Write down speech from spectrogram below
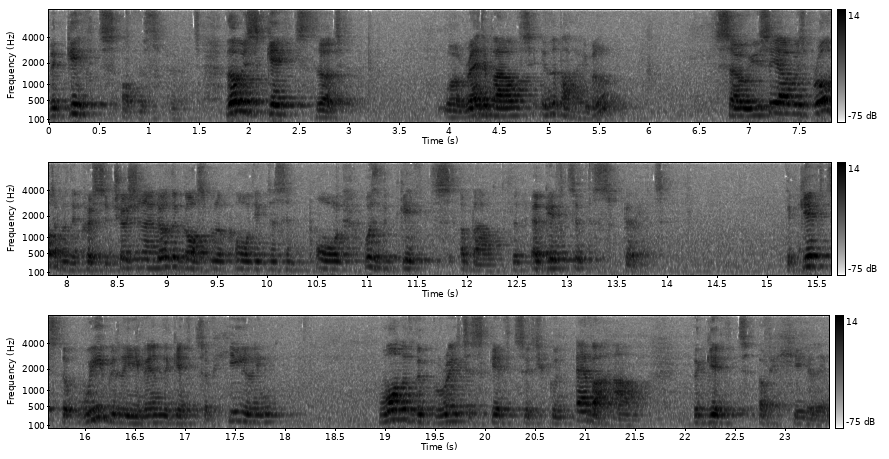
the gifts of the Spirit. Those gifts that were read about in the Bible, so you see, I was brought up in the Christian church, and I know the gospel according to St. Paul was the gifts about the uh, gifts of the Spirit. The gifts that we believe in, the gifts of healing, one of the greatest gifts that you could ever have, the gift of healing.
